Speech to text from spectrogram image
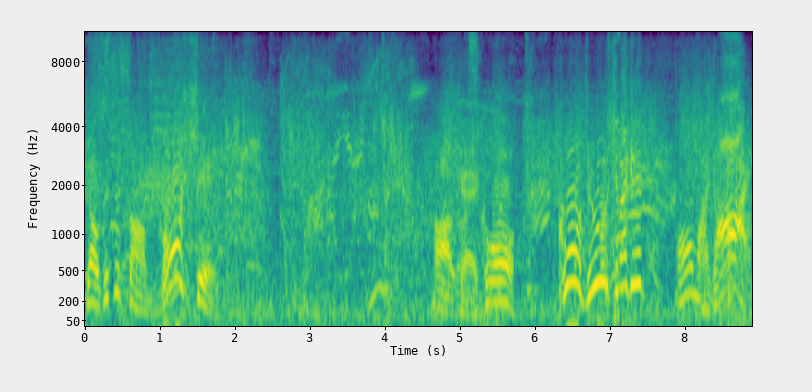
Yo, this is some bullshit. Okay, cool. Cool, dude. Can I get it? Oh my god.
